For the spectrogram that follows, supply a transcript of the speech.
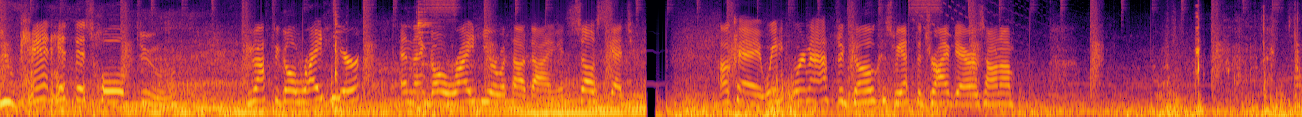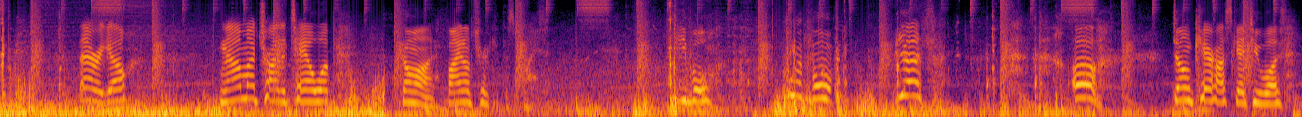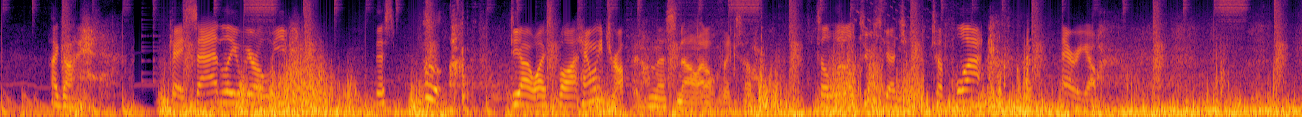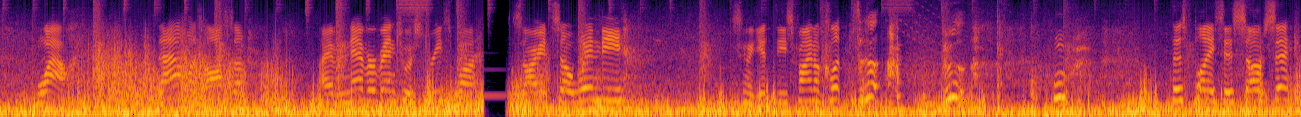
You can't hit this whole doom. You have to go right here and then go right here without dying. It's so sketchy. Okay, we, we're gonna have to go because we have to drive to Arizona. There we go. Now I'm gonna try the tail whip. Come on, final trick at this place. People, whip up. Yes! Oh, don't care how sketchy it was. I got it. Okay, sadly we are leaving this DIY spot. Can we drop it on this? No, I don't think so. It's a little too sketchy. To flat. There we go. Wow, that was awesome. I have never been to a street spot. Sorry it's so windy. Just gonna get these final clips. This place is so sick.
